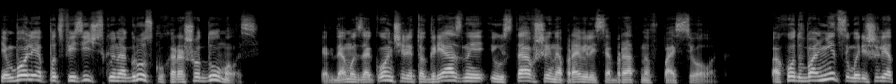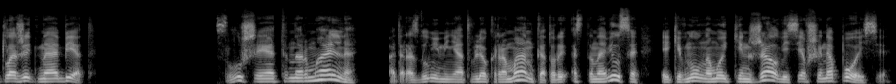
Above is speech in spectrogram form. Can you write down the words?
Тем более под физическую нагрузку хорошо думалось. Когда мы закончили, то грязные и уставшие направились обратно в поселок. Поход в больницу мы решили отложить на обед. «Слушай, это нормально?» От раздумий меня отвлек Роман, который остановился и кивнул на мой кинжал, висевший на поясе.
